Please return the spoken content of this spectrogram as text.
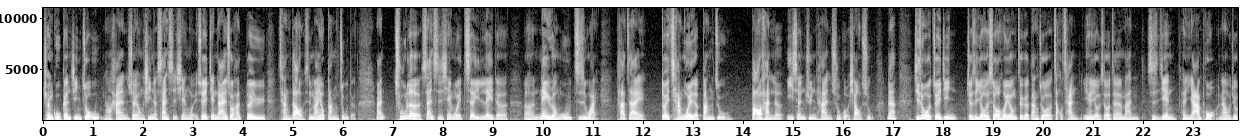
全谷根茎作物，然后和水溶性的膳食纤维，所以简单来说，它对于肠道是蛮有帮助的。那除了膳食纤维这一类的呃内容物之外，它在对肠胃的帮助包含了益生菌和蔬果酵素。那其实我最近就是有的时候会用这个当做早餐，因为有时候真的蛮时间很压迫，那我就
